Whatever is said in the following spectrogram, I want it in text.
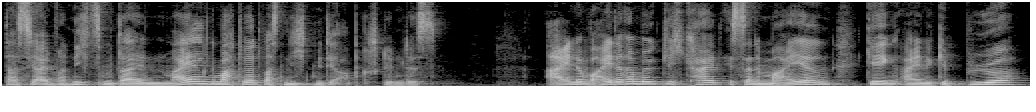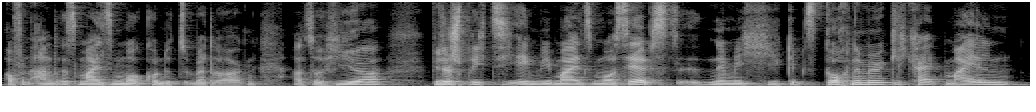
dass hier einfach nichts mit deinen Meilen gemacht wird, was nicht mit dir abgestimmt ist. Eine weitere Möglichkeit ist, deine Meilen gegen eine Gebühr auf ein anderes Miles More Konto zu übertragen. Also hier widerspricht sich irgendwie Miles More selbst, nämlich hier gibt es doch eine Möglichkeit, Meilen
